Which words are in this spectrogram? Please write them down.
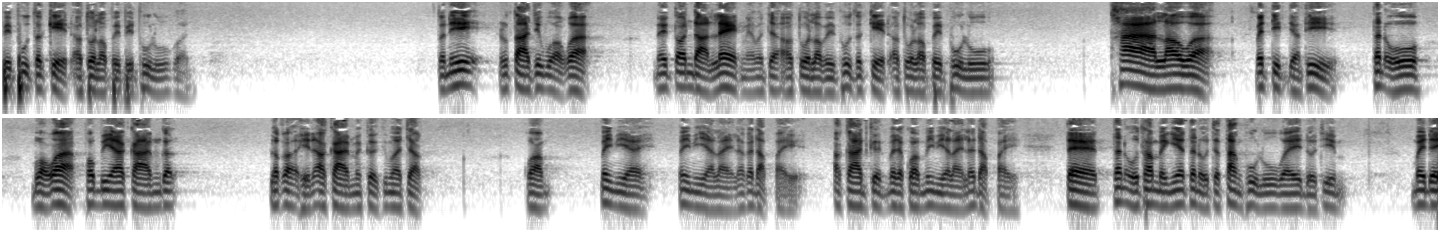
เป็นผู้สังเกต เอาตัวเราไปเป็นผู้รู้ก่อน ตอนนี้หลวงตาจึงบอกว่า ในตอนด่านแรกเนี่ยมันจะเอาตัวเราไปผู้สังเกต เอาตัวเราเป็นผู้รู้ ถ้าเราอะไปติดอย่างที่ท่านโอบอกว่าพอมีอาการมันก็ แล้วก็เห็นอาการมันเกิดขึ้นมาจากความไม่มีอะไรไม่มีอะไร แล้วก็ดับไป อาการเกิดมาจากความไม่มีอะไรแล้วดับไป แต่ท่านโอทำอย่างเงี้ยท่านโอจะตั้งผู้รู้ไว้โดยที่ไม่ได้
